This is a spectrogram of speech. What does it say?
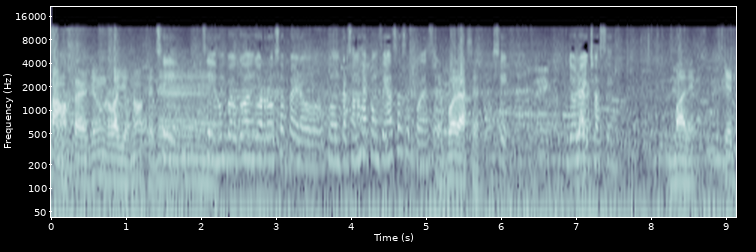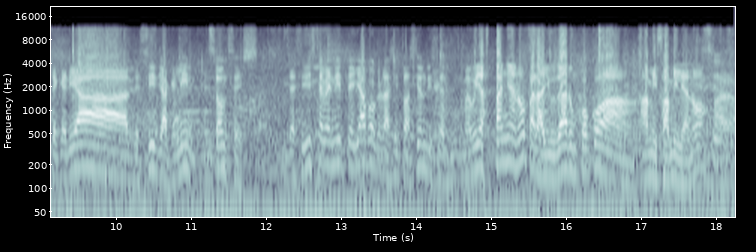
vamos, momento. que tiene un rollo, ¿no? Sí, sí, es un poco engorroso, pero con personas de confianza se puede Se hacer. puede hacer. Sí, yo lo he hecho así. Vale, que te quería decir, Jacqueline, entonces, decidiste venirte ya porque la situación, dices, me voy a España, ¿no? Para ayudar un poco a, a mi familia, ¿no? Sí. A,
